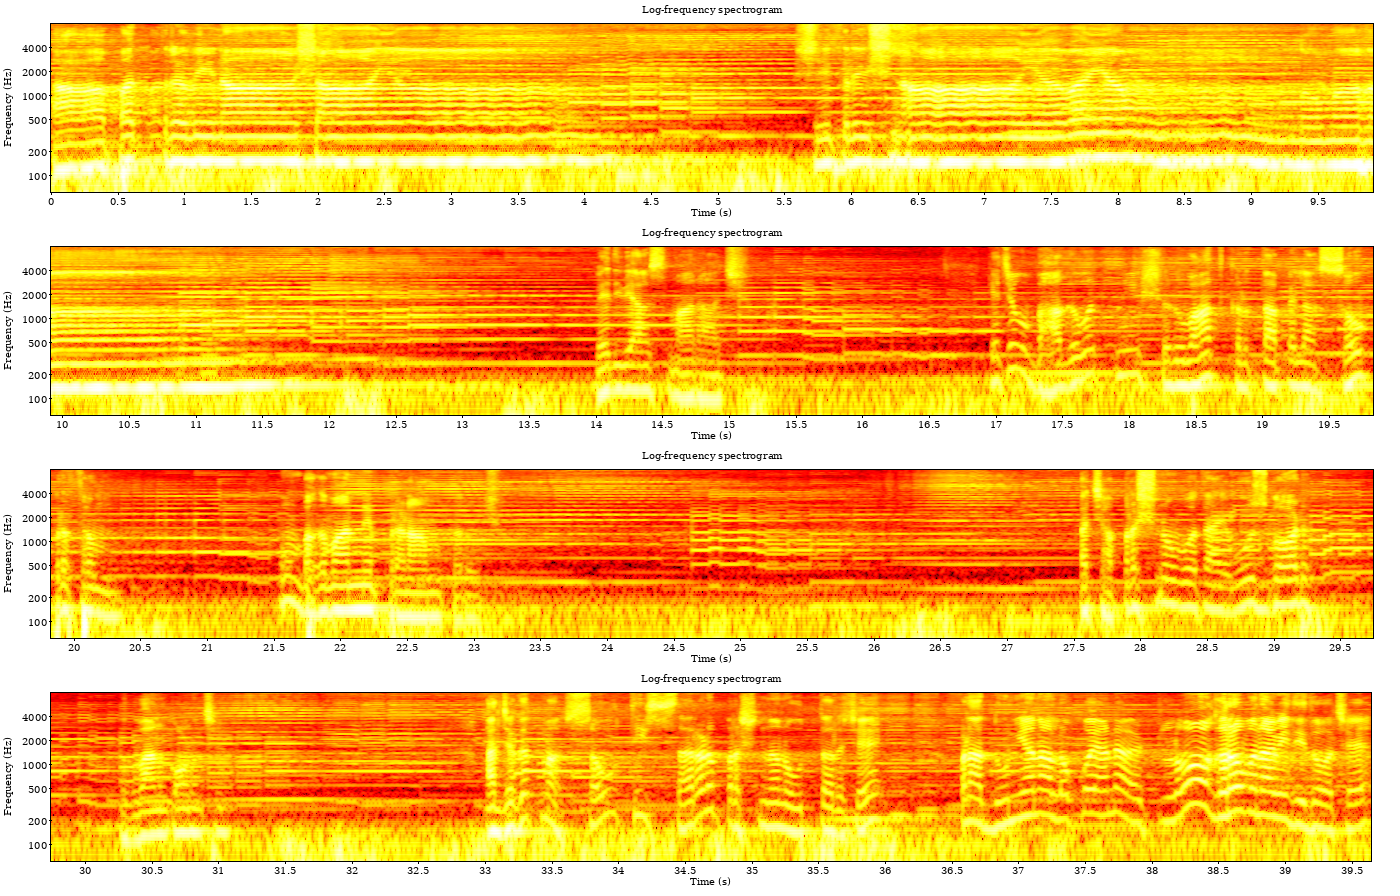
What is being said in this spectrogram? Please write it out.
તાપત્ર વિનાશાય શ્રી કૃષ્ણાય વયમ વેદવ્યાસ મહારાજ કે જો ભાગવતની શરૂઆત કરતા પહેલા સૌ પ્રથમ હું ભગવાનને પ્રણામ કરું છું. અચ્છા, પ્રશ્ન ઊભો થાય હુઝ ગોડ ભગવાન કોણ છે? આ જગતમાં સૌથી સરળ પ્રશ્નનો ઉત્તર છે, પણ આ દુનિયાના લોકોએ આને એટલો અઘરો બનાવી દીધો છે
